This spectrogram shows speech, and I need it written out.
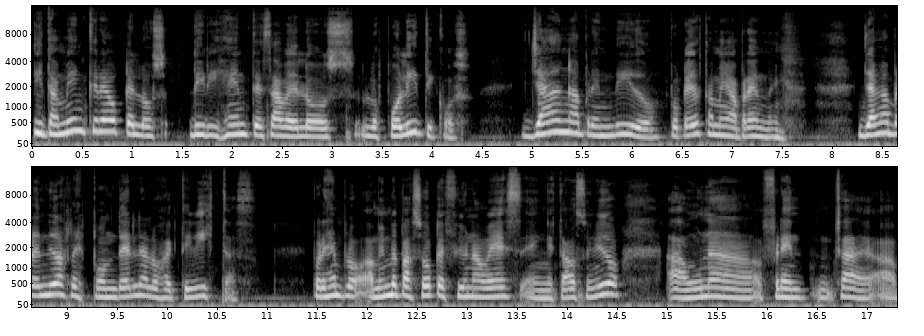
Y también creo que los dirigentes, ¿sabe? Los, los políticos ya han aprendido, porque ellos también aprenden, ya han aprendido a responderle a los activistas. Por ejemplo, a mí me pasó que fui una vez en Estados Unidos a una frente, a,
